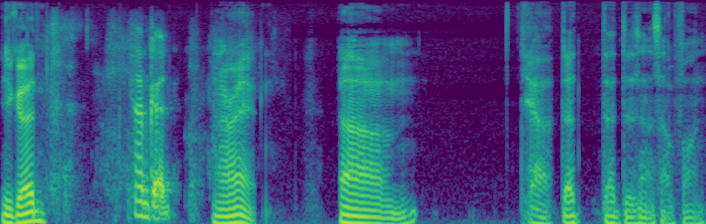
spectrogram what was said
You good? I'm good. All right. Um yeah, that that does not sound fun.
